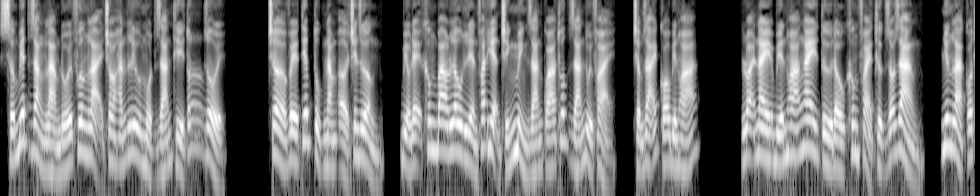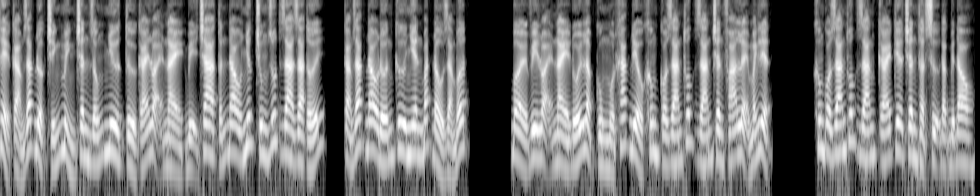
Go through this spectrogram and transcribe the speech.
sớm biết rằng làm đối phương lại cho hắn lưu một dán thì tốt rồi. Trở về tiếp tục nằm ở trên giường, biểu đệ không bao lâu liền phát hiện chính mình dán quá thuốc dán đùi phải, chậm rãi có biến hóa. Loại này biến hóa ngay từ đầu không phải thực rõ ràng, nhưng là có thể cảm giác được chính mình chân giống như từ cái loại này bị tra tấn đau nhức chung rút ra ra tới, cảm giác đau đớn cư nhiên bắt đầu giảm bớt. Bởi vì loại này đối lập cùng một khác điều không có dán thuốc dán chân phá lệ mãnh liệt. Không có dán thuốc dán cái kia chân thật sự đặc biệt đau,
